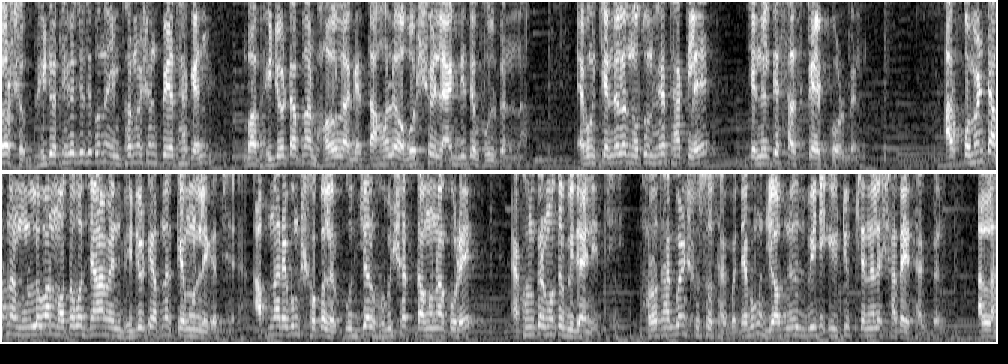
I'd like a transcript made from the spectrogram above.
দর্শক, ভিডিও থেকে যদি কোনো ইনফরমেশন পেয়ে থাকেন বা ভিডিওটা আপনার ভালো লাগে, তাহলে অবশ্যই লাইক দিতে ভুলবেন না। এবং চ্যানেলে নতুন হয়ে থাকলে চ্যানেলটি সাবস্ক্রাইব করবেন। আর কমেন্টে আপনার মূল্যবান মতামত জানাবেন ভিডিওটি আপনার কেমন লেগেছে। আপনার এবং সকলের উজ্জ্বল ভবিষ্যৎ কামনা করে এখনকার মতো বিদায় নিচ্ছি। ভালো থাকবেন, সুস্থ থাকবেন এবং জব নিউজ বিডি ইউটিউব চ্যানেলের সাথেই থাকবেন। আল্লাহ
